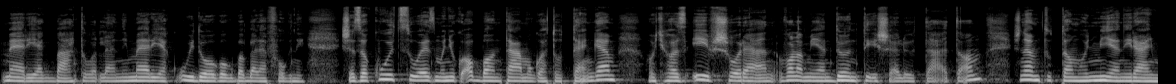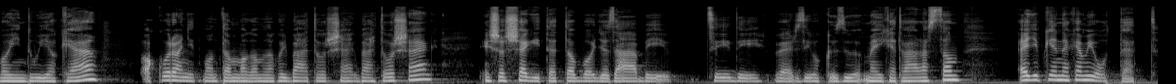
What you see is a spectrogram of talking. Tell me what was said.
merjek bátor lenni, merjek új dolgokba belefogni. És ez a kult ez mondjuk abban támogatott engem, hogyha az év során valamilyen döntés előtt álltam, és nem tudtam, hogy milyen irányba induljak el, akkor annyit mondtam magamnak, hogy bátorság, bátorság, és az segített abba, hogy az AB CD verzió közül melyiket választam. Egyébként nekem jót tett.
